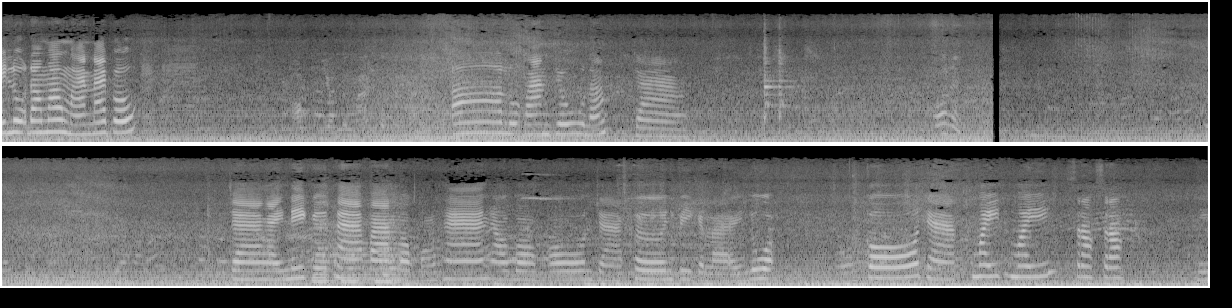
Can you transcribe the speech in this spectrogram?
ហើយលក់ដល់ម៉ោងប៉ុន្មានដែរពូអស់យកទៅមកគុំអឺលក់បានយូរណាចាអូនចាថ្ងៃនេះគឺថាបានមកបង្ហាញឲ្យបងប្អូនចាឃើញពីកន្លែងលក់គោចាថ្មីថ្មីស្រស់ស្រស់នេះ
